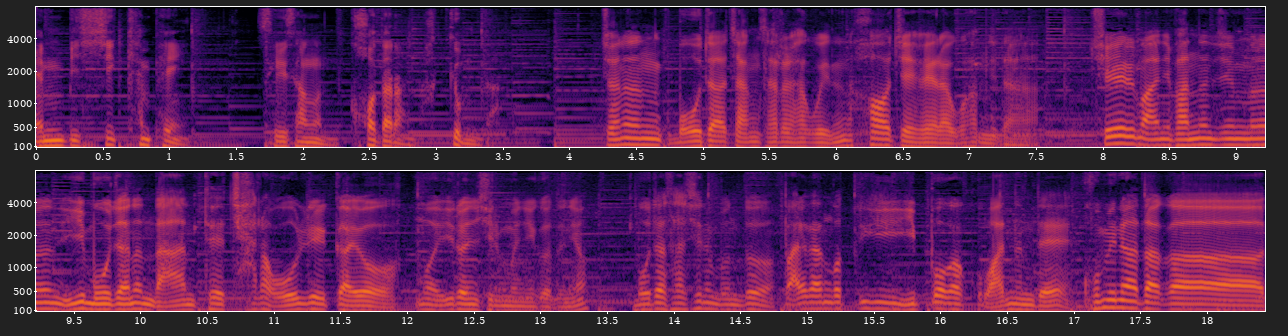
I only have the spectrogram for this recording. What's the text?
MBC 캠페인 세상은 커다란 학교입니다. 저는 모자 장사를 하고 있는 허재회라고 합니다. 제일 많이 받는 질문은 이 모자는 나한테 잘 어울릴까요? 뭐 이런 질문이거든요. 모자 사시는 분도 빨간 것도 이- 이뻐갖고 왔는데 고민하다가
